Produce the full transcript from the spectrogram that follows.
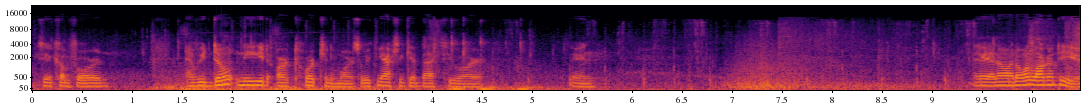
He's gonna come forward. And we don't need our torch anymore, so we can actually get back to our thing. Hey, no, I don't want to lock onto you.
